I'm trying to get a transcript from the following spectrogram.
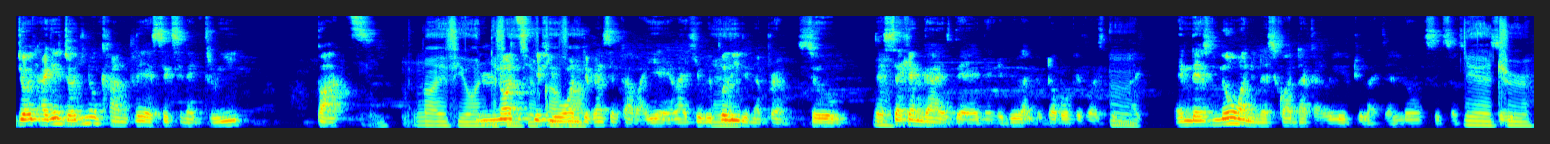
George, I guess Jorginho can play a six and a three, but not if you want not defensive if you cover. want defensive cover. Yeah, like you'll be Yeah. bullied in a prem. So the Mm. second guy is there, and then they do like the double pivots thing. Mm. Like, and there's no one in the squad that can really do like a lone six or something. yeah, So true.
